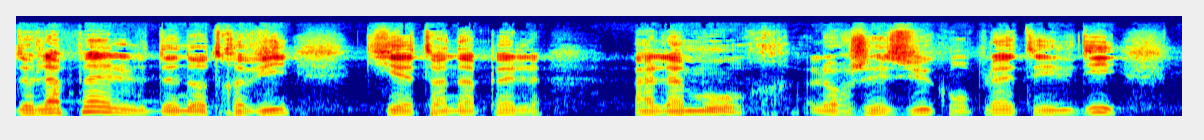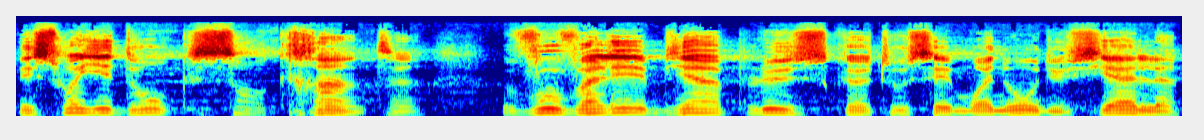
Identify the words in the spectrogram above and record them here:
de l'appel de notre vie qui est un appel à l'amour. Alors Jésus complète et il dit, mais soyez donc sans crainte. Vous valez bien plus que tous ces moineaux du ciel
